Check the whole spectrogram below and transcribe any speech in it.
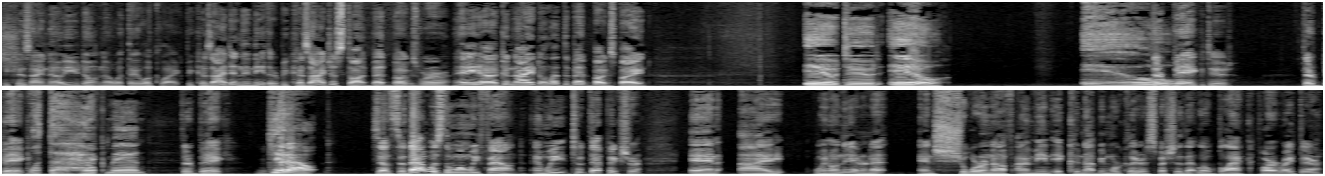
Because I know you don't know what they look like. Because I didn't either. Because I just thought bed bugs were, hey, uh, good night, don't let the bed bugs bite. Ew, dude. Ew. Ew. They're big, dude. They're big. What the heck, man? They're big. Get out. So, so that was the one we found, and we took that picture, and I went on the internet, and sure enough, I mean, it could not be more clear, especially that little black part right there.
